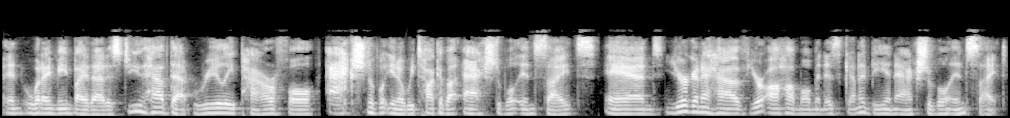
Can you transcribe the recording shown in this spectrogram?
And what I mean by that is, do you have that really powerful, actionable, you know, we talk about actionable insights and you're going to have your aha moment is going to be an actionable insight.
